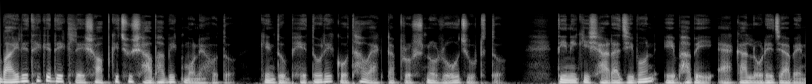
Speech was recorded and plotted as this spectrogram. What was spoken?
বাইরে থেকে দেখলে সবকিছু স্বাভাবিক মনে হতো, কিন্তু ভেতরে কোথাও একটা প্রশ্ন রোজ উঠত। তিনি কি সারা জীবন এভাবেই একা লড়ে যাবেন?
